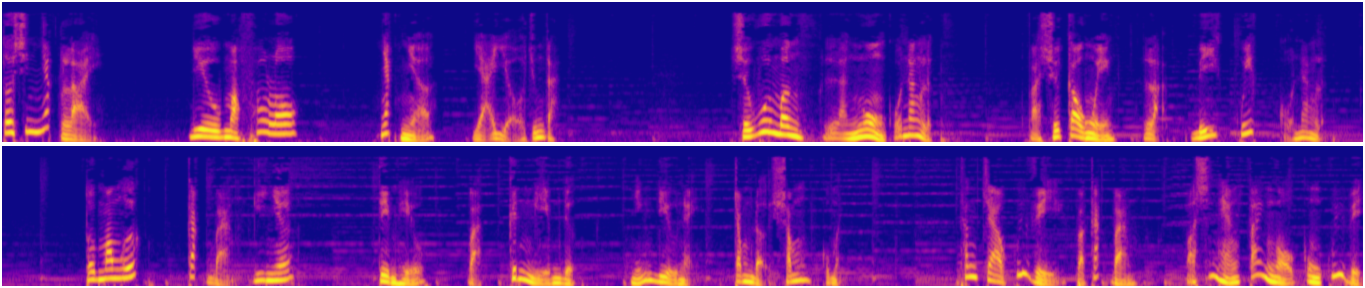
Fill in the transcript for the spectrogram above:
tôi xin nhắc lại điều mà Phaolô nhắc nhở, dạy dỗ chúng ta. Sự vui mừng là nguồn của năng lực và sự cầu nguyện là bí quyết của năng lực. Tôi mong ước các bạn ghi nhớ, tìm hiểu và kinh nghiệm được những điều này trong đời sống của mình. Thân chào quý vị và các bạn và xin hẹn tái ngộ cùng quý vị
